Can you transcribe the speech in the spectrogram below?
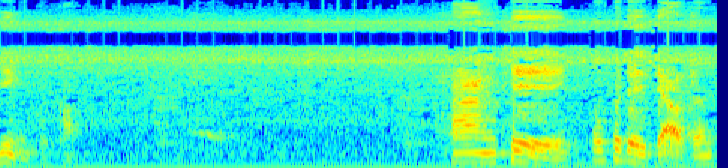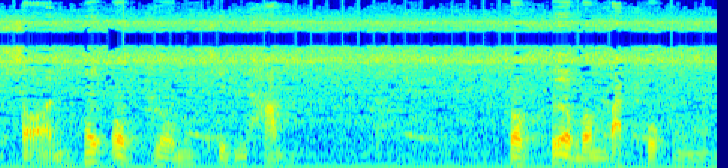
ยิ่งกว่าเก่าทางที่พระพุทธเจ้าท่านสอนให้อบรมถินธรรมก็เพื่อบำบัดทุกข์นั้น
